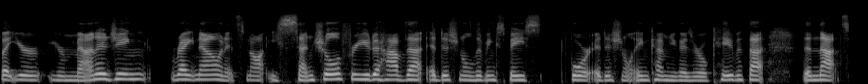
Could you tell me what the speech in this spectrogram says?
but you're you're managing right now and it's not essential for you to have that additional living space for additional income you guys are okay with that then that's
